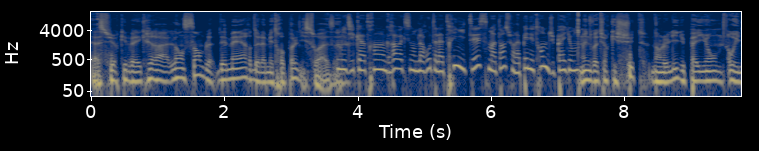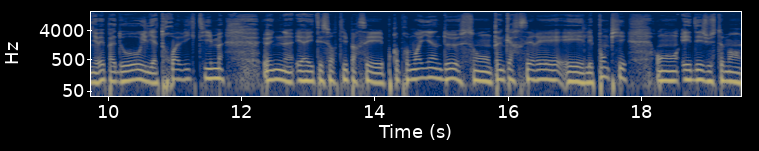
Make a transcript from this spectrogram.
assure qu'il va écrire à l'ensemble des maires de la métropole niçoise. Midi 4, un grave accident de la route à la Trinité ce matin sur la pénétrante du Paillon. Une voiture qui chute dans le lit du paillon où il n'y avait pas d'eau. Il y a trois victimes. Une a été sortie par ses propres moyens. Deux sont incarcérés et les pompiers ont aidé justement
